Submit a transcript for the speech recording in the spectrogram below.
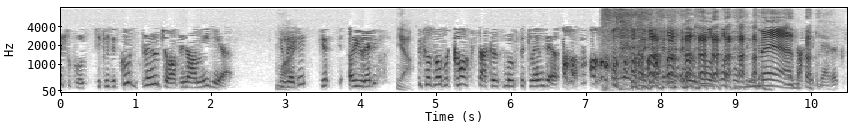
difficult to get a good blowjob in Armenia? You Why? ready? You, are you ready? Yeah. Because all the cocksuckers moved to Glendale. Man. Suck it, Maddox.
